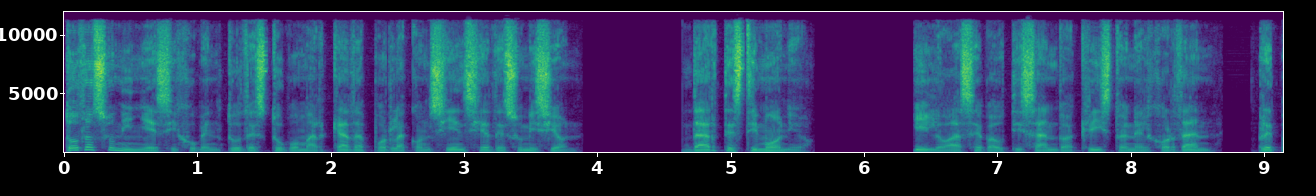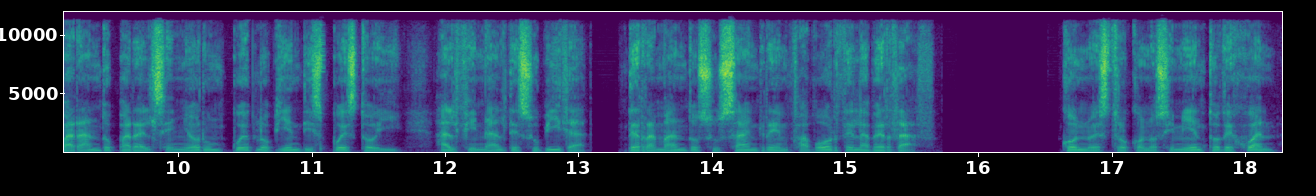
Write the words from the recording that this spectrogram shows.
Toda su niñez y juventud estuvo marcada por la conciencia de su misión. Dar testimonio. Y lo hace bautizando a Cristo en el Jordán, preparando para el Señor un pueblo bien dispuesto y, al final de su vida, derramando su sangre en favor de la verdad. Con nuestro conocimiento de Juan,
